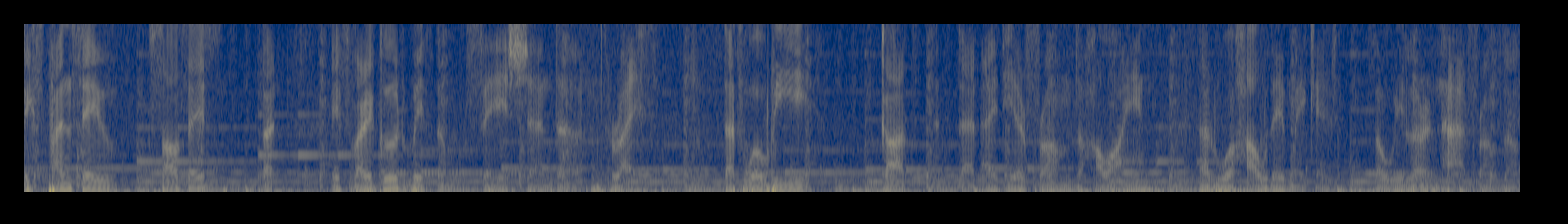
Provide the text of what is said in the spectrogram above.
expensive sauces, but it's very good with the fish and uh, rice. That's what we got th- that idea from the Hawaiian, that how they make it. So we learned that from them.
